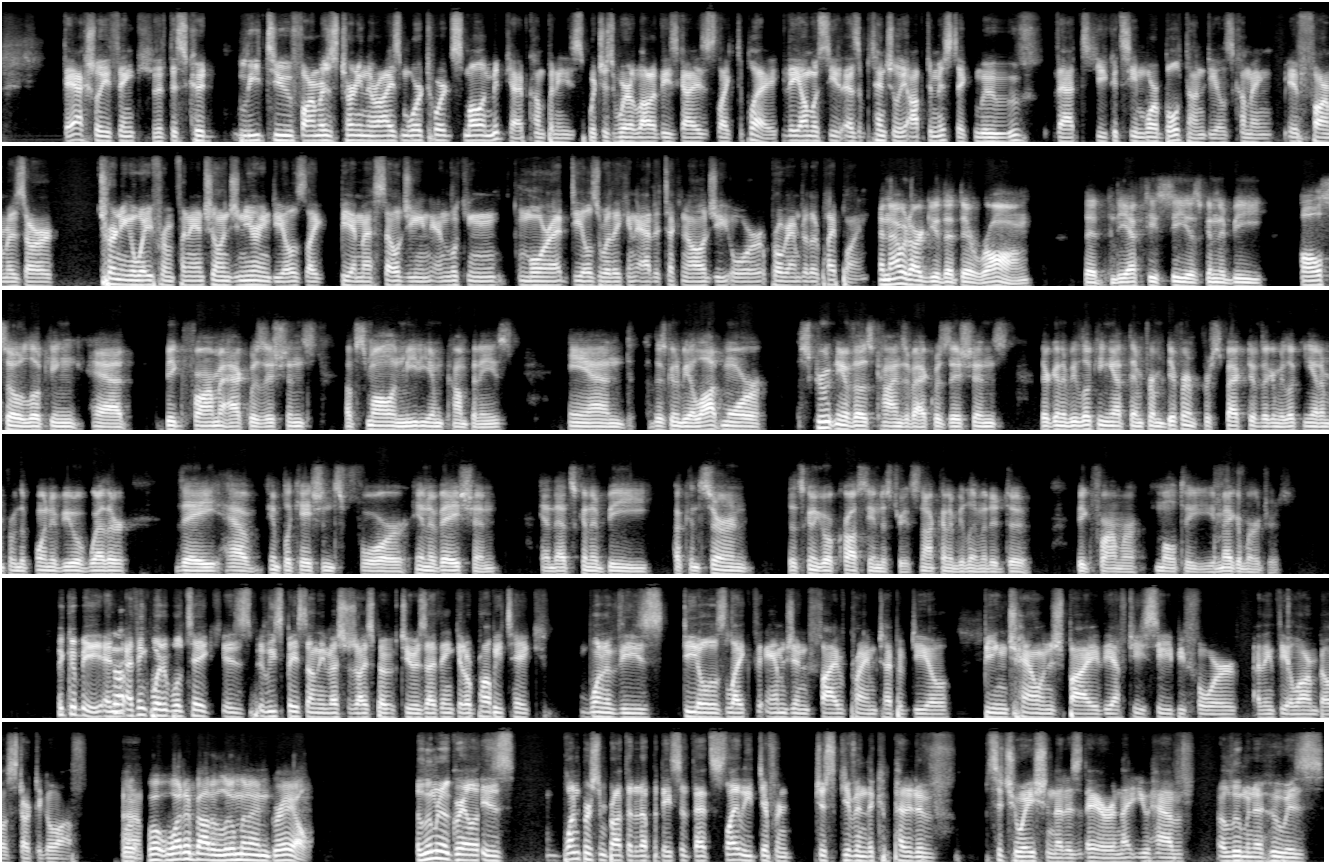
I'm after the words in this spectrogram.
They actually think that this could lead to pharmas turning their eyes more towards small and mid cap companies, which is where a lot of these guys like to play. They almost see it as a potentially optimistic move that you could see more bolt on deals coming if pharmas are turning away from financial engineering deals like BMS Celgene and looking more at deals where they can add a technology or a program to their pipeline. And I would argue that they're wrong, that the FTC is going to be also looking at big pharma acquisitions of small and medium companies and there's going to be a lot more scrutiny of those kinds of acquisitions. They're going to be looking at them from different perspective. They're going to be looking at them from the point of view of whether they have implications for innovation, and that's going to be a concern that's going to go across the industry. It's not going to be limited to big pharma multi mega mergers. It could be. And I think what it will take is, at least based on the investors I spoke to, is I think it'll probably take one of these deals like the Amgen Five Prime type of deal being challenged by the FTC before I think the alarm bells start to go off. Um, well, what about Illumina and Grail? Illumina Grail is one person brought that up, but they said that's slightly different just given the competitive situation that is there and that you have Illumina who is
